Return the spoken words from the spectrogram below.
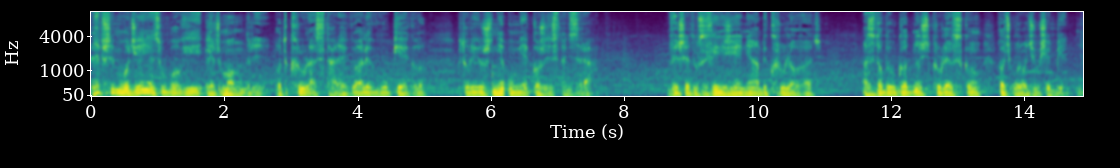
Lepszy młodzieniec ubogi, lecz mądry, od króla starego, ale głupiego, który już nie umie korzystać z rad. Wyszedł z więzienia, aby królować, a zdobył godność królewską, choć urodził się biedny.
